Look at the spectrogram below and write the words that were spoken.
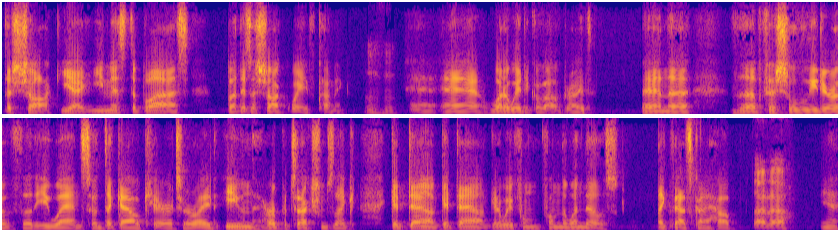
the shock. Yeah, you missed the blast, but there's a shock wave coming, mhm. and, and what a way to go out, right? And the the official leader of the UN, so the Gao character, right? Even her protection's like, get down, get down, get away from from the windows. Like that's going to help. I know. Yeah,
